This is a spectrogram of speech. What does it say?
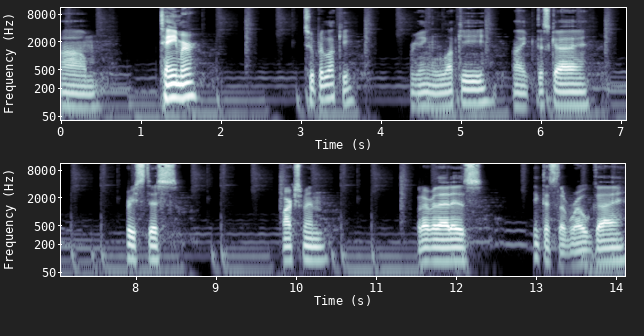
Um, Tamer, super lucky. We're getting lucky, like this guy, Priestess, Marksman, whatever that is. I think that's the rogue guy.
